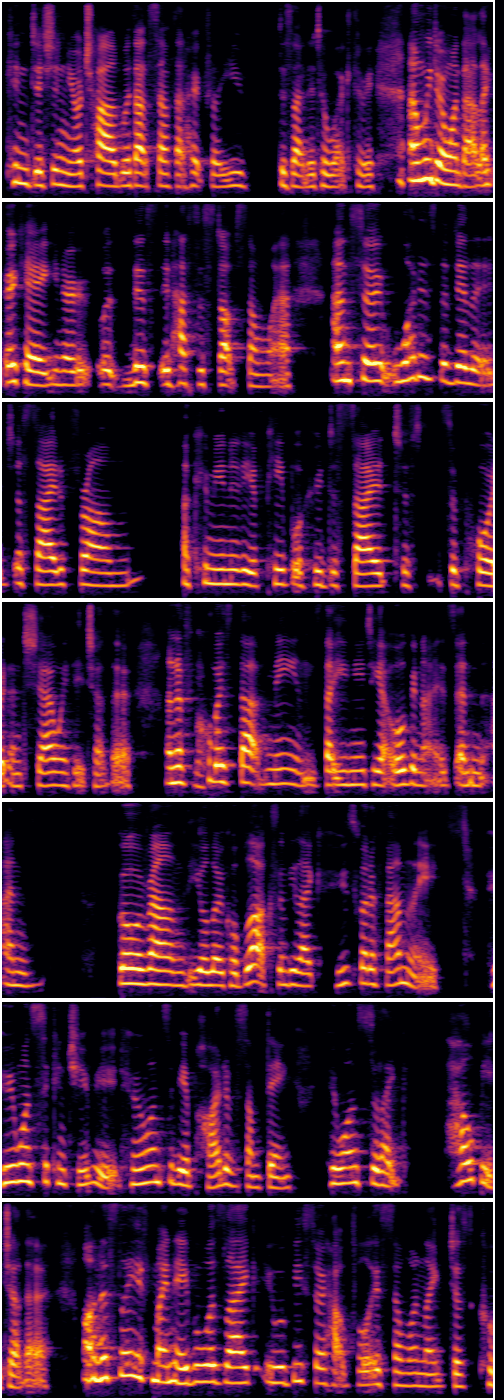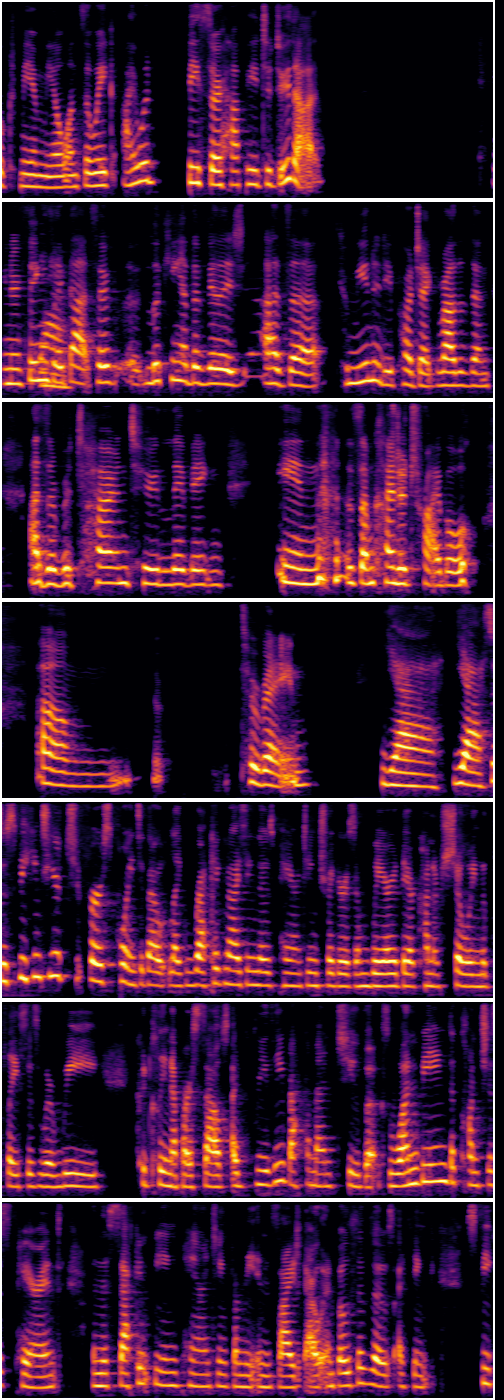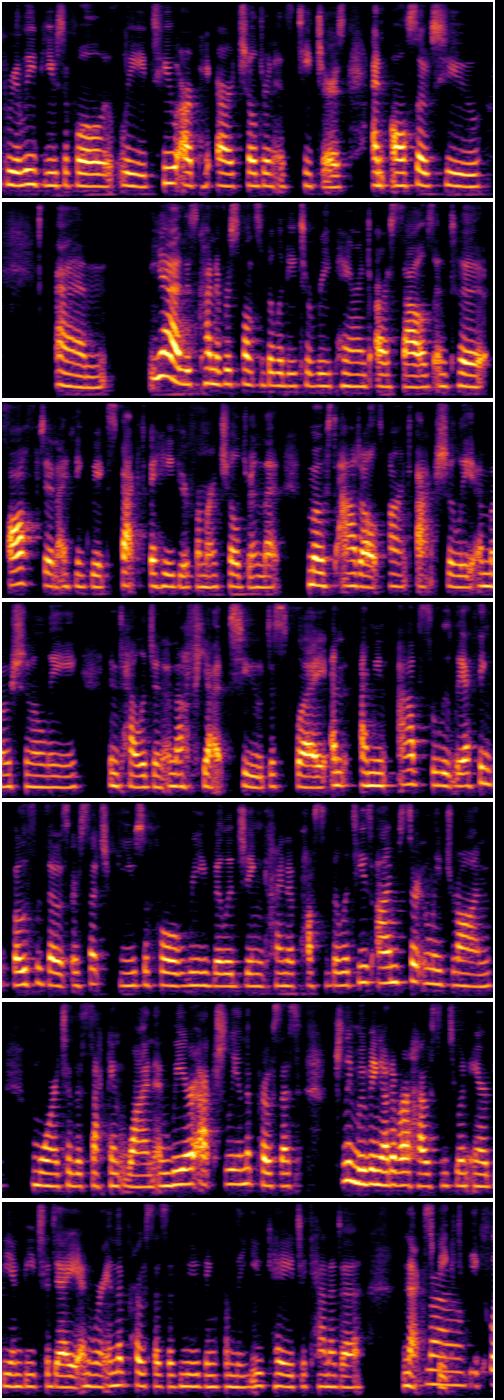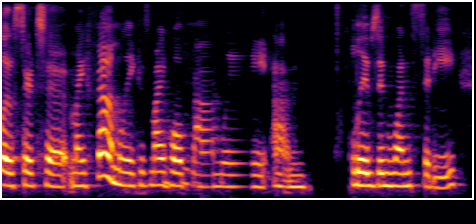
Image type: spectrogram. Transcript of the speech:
condition your child with that stuff that hopefully you've decided to work through. And we don't want that. Like, okay, you know, this, it has to stop somewhere. And so, what is the village aside from a community of people who decide to support and share with each other and of yeah. course that means that you need to get organized and and go around your local blocks and be like who's got a family? Who wants to contribute? Who wants to be a part of something? Who wants to like help each other? Honestly if my neighbor was like it would be so helpful if someone like just cooked me a meal once a week i would be so happy to do that. You know things yeah. like that. So uh, looking at the village as a community project rather than as a return to living in some kind of tribal um, terrain yeah, yeah. So speaking to your t- first point about like recognizing those parenting triggers and where they're kind of showing the places where we could clean up ourselves, I'd really recommend two books. One being The Conscious Parent, and the second being Parenting from the Inside Out. And both of those, I think, speak really beautifully to our our children as teachers, and also to um, yeah this kind of responsibility to reparent ourselves and to often i think we expect behavior from our children that most adults aren't actually emotionally intelligent enough yet to display and i mean absolutely i think both of those are such beautiful revillaging kind of possibilities i'm certainly drawn more to the second one and we are actually in the process actually moving out of our house into an airbnb today and we're in the process of moving from the uk to canada next wow. week to be closer to my family because my whole. Family um, lives in one city,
